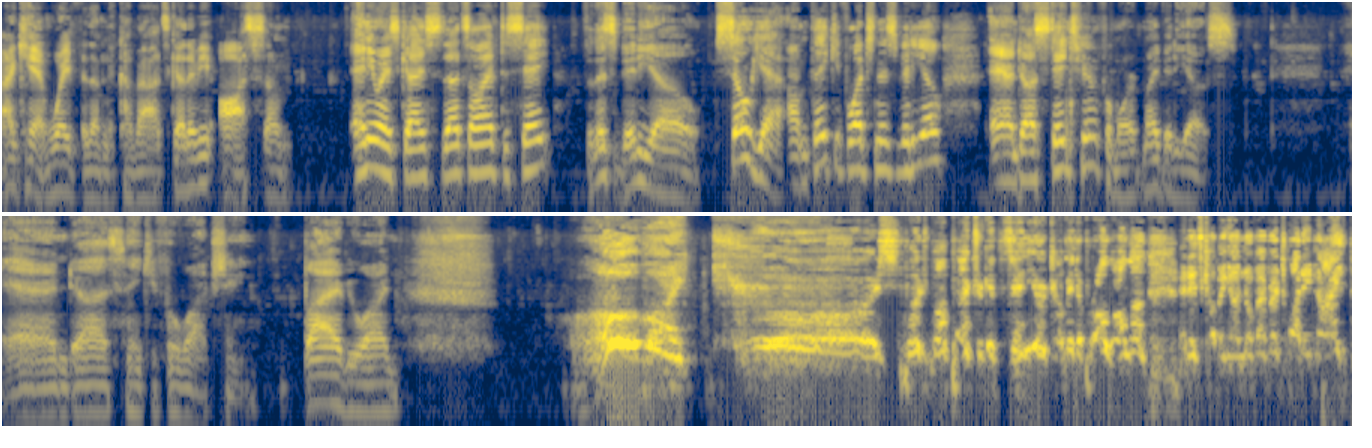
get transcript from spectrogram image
I can't wait for them to come out. It's going to be awesome. Anyways, guys, that's all I have to say for this video. So yeah, um, thank you for watching this video, and uh, stay tuned for more of my videos. And uh, thank you for watching. Bye, everyone. Oh my gosh! SpongeBob, Patrick, and Sandy are coming to Brawlhalla, and it's coming on November 29th.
